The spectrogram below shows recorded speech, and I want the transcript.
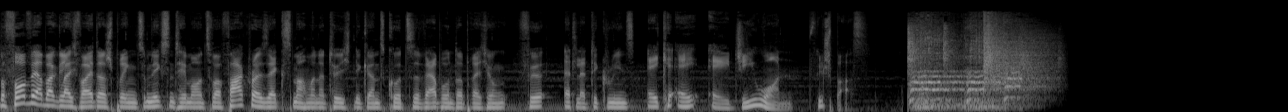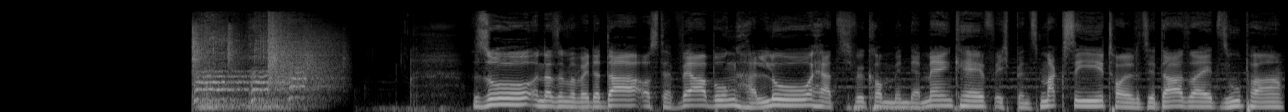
Bevor wir aber gleich weiterspringen zum nächsten Thema und zwar Far Cry 6, machen wir natürlich eine ganz kurze Werbeunterbrechung für Athletic Greens aka AG1. Viel Spaß. So, und da sind wir wieder da aus der Werbung. Hallo, herzlich willkommen in der Man Cave. Ich bin's Maxi. Toll, dass ihr da seid. Super.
